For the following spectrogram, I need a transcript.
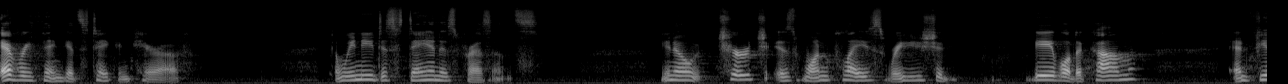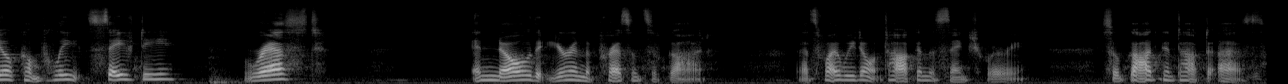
everything gets taken care of. And we need to stay in His presence. You know, church is one place where you should be able to come and feel complete safety, rest, and know that you're in the presence of God. That's why we don't talk in the sanctuary. So God can talk to us,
